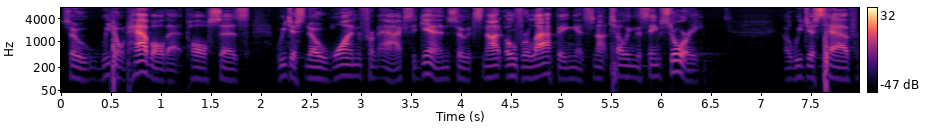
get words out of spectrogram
So we don't have all that. Paul says we just know one from Acts, again, so it's not overlapping, it's not telling the same story. Uh, we just have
